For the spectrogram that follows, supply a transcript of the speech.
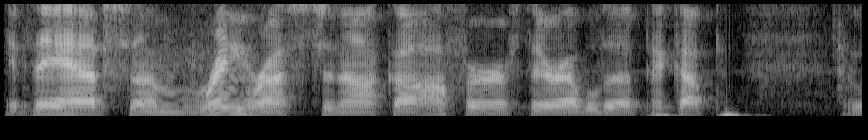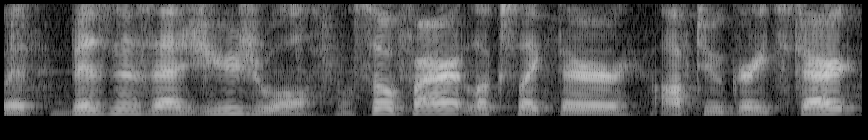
if they have some ring rust to knock off or if they're able to pick up with business as usual. Well, so far it looks like they're off to a great start.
